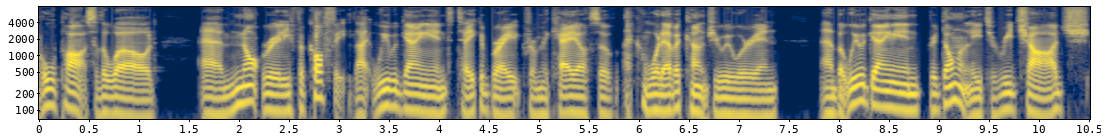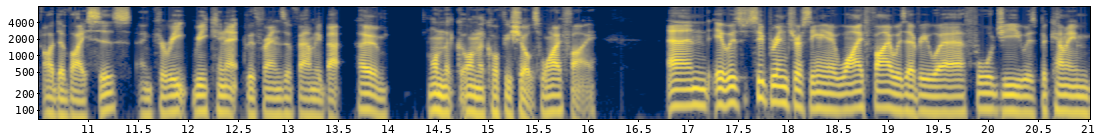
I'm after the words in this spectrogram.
all parts of the world, um, not really for coffee. Like we were going in to take a break from the chaos of whatever country we were in. Um, but we were going in predominantly to recharge our devices and re- reconnect with friends and family back home on the on the coffee shop's Wi-Fi. And it was super interesting. You know, Wi Fi was everywhere, 4G was becoming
